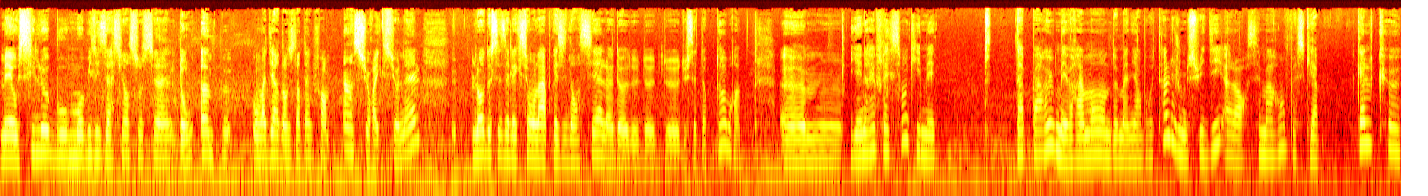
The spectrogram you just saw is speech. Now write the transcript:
mais aussi le bout mobilisation sociale, donc un peu, on va dire, dans une certaine forme insurrectionnelle, lors de ces élections-là présidentielles de, du 7 octobre, euh, il y a une réflexion qui m'est apparue, mais vraiment de manière brutale. Je me suis dit, alors c'est marrant parce qu'il y a quelques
